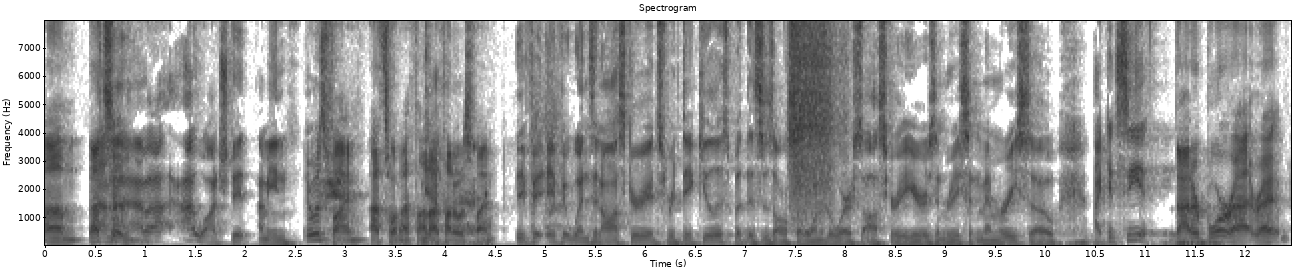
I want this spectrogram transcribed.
Um, that's a. I, I- watched it I mean it was fine. That's what I thought. I thought it was fine. If it, if it wins an Oscar, it's ridiculous, but this is also one of the worst Oscar years in recent memory, so I could see it. That or Borat, right?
